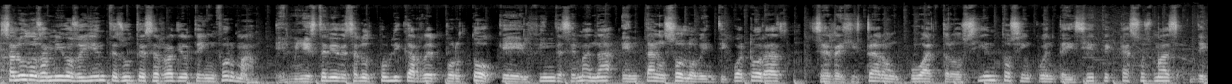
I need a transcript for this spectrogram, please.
Saludos amigos oyentes, UTC Radio te informa. El Ministerio de Salud Pública reportó que el fin de semana, en tan solo 24 horas, se registraron 457 casos más de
